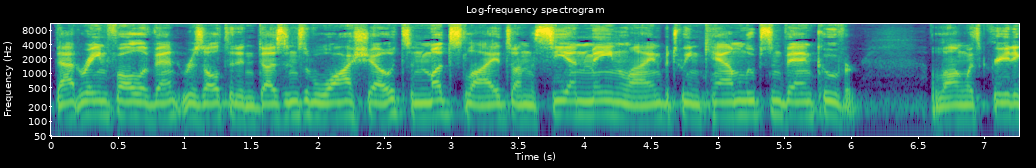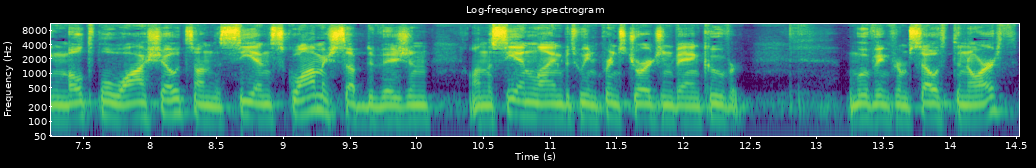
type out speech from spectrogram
That rainfall event resulted in dozens of washouts and mudslides on the CN main line between Kamloops and Vancouver, along with creating multiple washouts on the CN Squamish subdivision on the CN line between Prince George and Vancouver. Moving from south to north,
